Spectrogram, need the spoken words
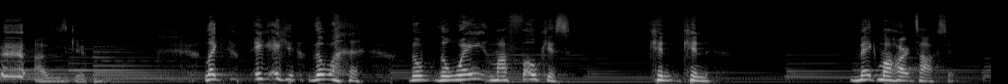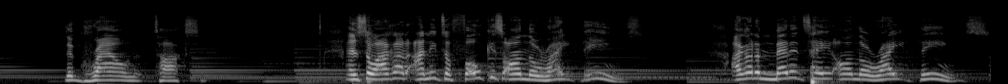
I'm just kidding. Like, it, it, the the, the way my focus can, can make my heart toxic, the ground toxic. And so I got I need to focus on the right things. I got to meditate on the right things.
